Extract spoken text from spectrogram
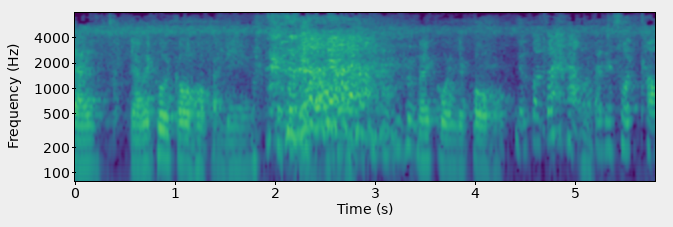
แต่อย่าไปพูดโกหกอะดี ไม่ควรจะโกหก เดี๋ยวเขาจะหาว่าไปชดเขา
